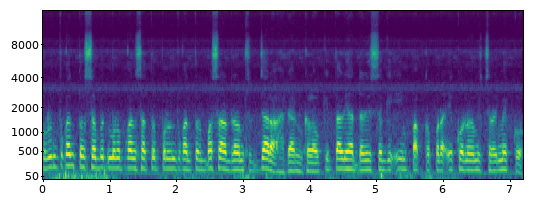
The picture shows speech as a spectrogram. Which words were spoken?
peruntukan tersebut merupakan satu peruntukan terbesar dalam sejarah dan kalau kita lihat dari segi impak kepada ekonomi secara mikro,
